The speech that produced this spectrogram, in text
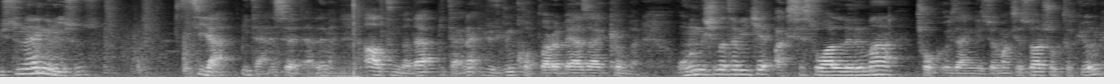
Üstümde ne görüyorsunuz? Siyah bir tane süveter değil mi? Altında da bir tane düzgün kot var ve beyaz ayakkabı var. Onun dışında tabii ki aksesuarlarıma çok özen gösteriyorum. Aksesuar çok takıyorum.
